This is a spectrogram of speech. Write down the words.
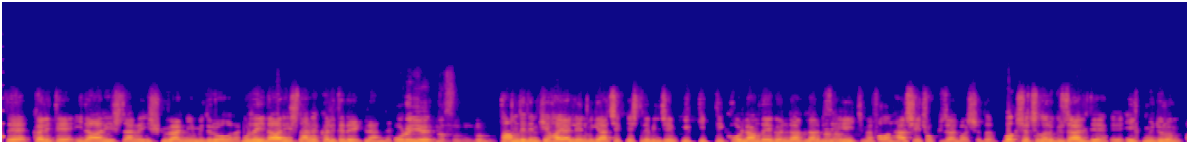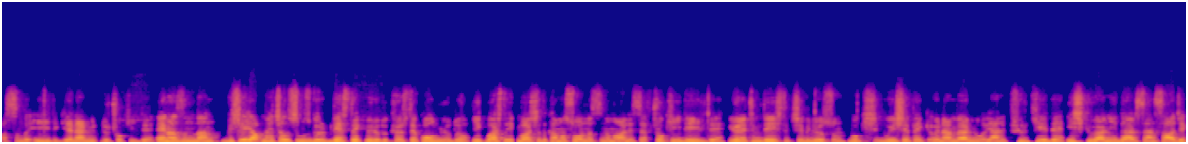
işte kalite, idari işler ve iş güvenliği müdürü olarak. Burada idari işler ve kalite de eklendi. Orayı nasıl buldun? Tam dedim ki hayallerimi gerçekleştirebileceğim ilk gittik. Hollanda'ya gönderdiler bizi Hı hı. eğitime falan. Her şey çok güzel başladı. Bakış açıları güzeldi. Ee, ilk müdürüm aslında iyiydi. Genel müdür çok iyiydi. En azından bir şey yapmaya çalıştığımızı görüp destek veriyordu. Köstek olmuyordu. İlk başta iyi başladık ama sonrasını maalesef çok iyi değildi. Yönetim değiştikçe biliyorsun bu kişi, bu işe pek önem vermiyorlar. Yani Türkiye'de iş güvenliği dersen sadece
